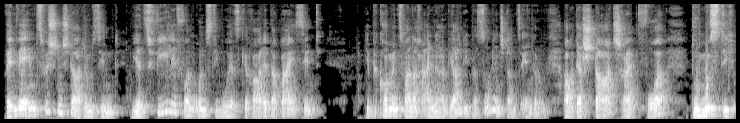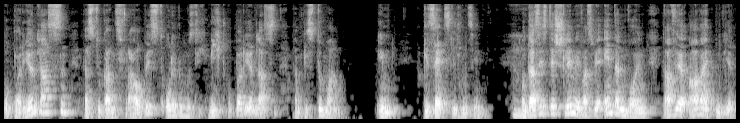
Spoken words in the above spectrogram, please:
Wenn wir im Zwischenstadium sind, wie jetzt viele von uns, die wo jetzt gerade dabei sind, die bekommen zwar nach eineinhalb Jahren die Personenstandsänderung, aber der Staat schreibt vor, du musst dich operieren lassen, dass du ganz Frau bist, oder du musst dich nicht operieren lassen, dann bist du Mann. Im gesetzlichen Sinn. Und das ist das Schlimme, was wir ändern wollen. Dafür arbeiten wir.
